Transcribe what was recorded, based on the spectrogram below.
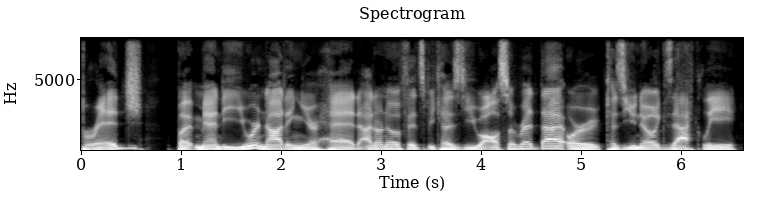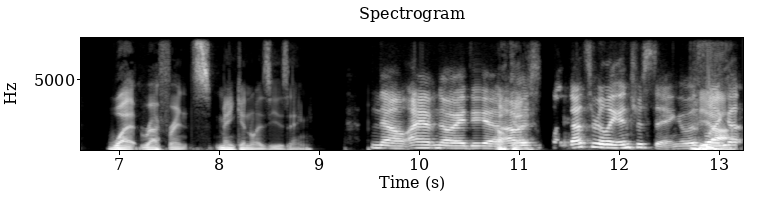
bridge. But Mandy, you were nodding your head. I don't know if it's because you also read that or because you know exactly what reference Menken was using. No, I have no idea. Okay. I was like, that's really interesting. It was Yeah. like, a,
